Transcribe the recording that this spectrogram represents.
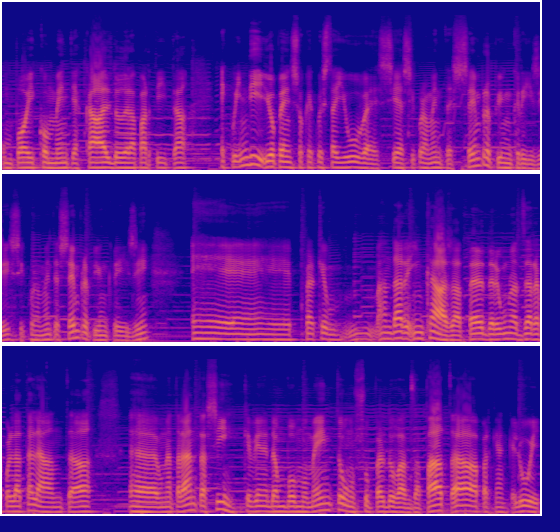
un po' i commenti a caldo della partita. E quindi io penso che questa Juve sia sicuramente sempre più in crisi, sicuramente sempre più in crisi. E perché andare in casa a perdere 1-0 con l'Atalanta eh, un Atalanta sì, che viene da un buon momento, un super Dovan Zapata, perché anche lui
